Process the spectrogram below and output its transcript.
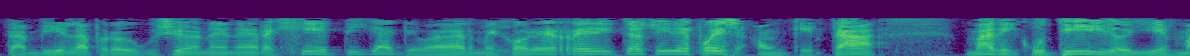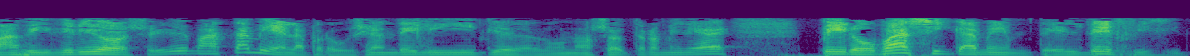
también la producción energética que va a dar mejores réditos y después, aunque está más discutido y es más vidrioso y demás, también la producción de litio y de algunos otros minerales, pero básicamente el déficit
